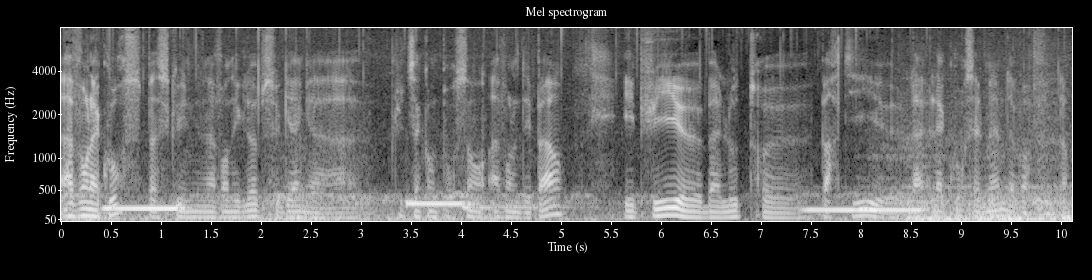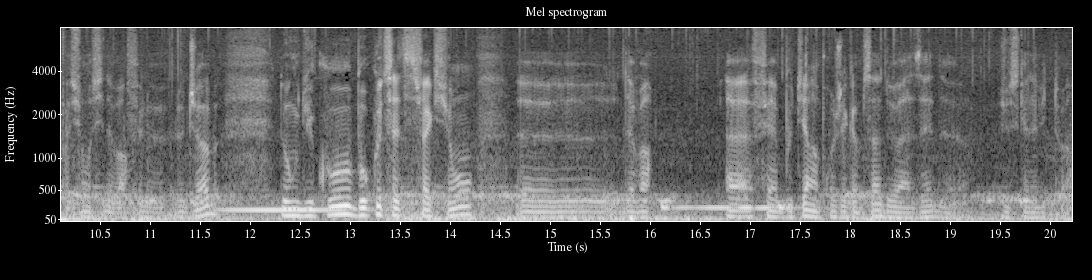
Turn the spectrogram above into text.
avant la course, parce qu'un Vendée Globe se gagne à plus de 50% avant le départ. Et puis euh, bah, l'autre euh, partie, euh, la, course elle-même, d'avoir l'impression aussi d'avoir fait le, job. Donc du coup, beaucoup de satisfaction d'avoir fait aboutir un projet comme ça de A à Z jusqu'à la victoire.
